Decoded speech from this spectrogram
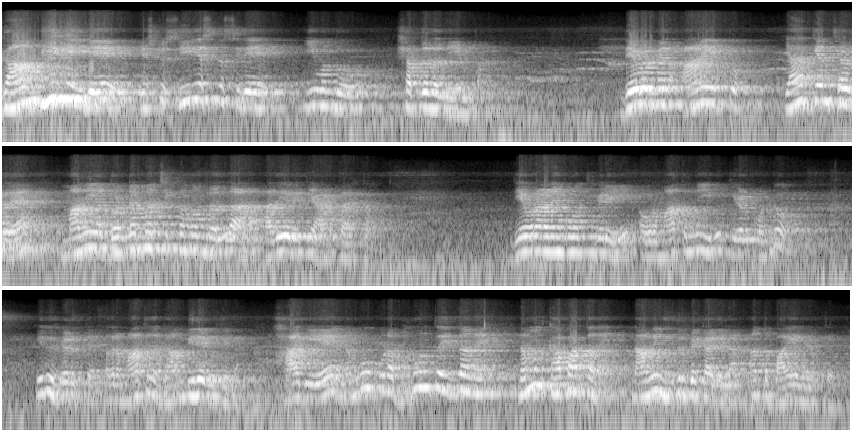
ಗಾಂಭೀರ್ಯ ಇದೆ, ಎಷ್ಟು ಸೀರಿಯಸ್ನೆಸ್ ಇದೆ ಈ ಒಂದು ಶಬ್ದದಲ್ಲಿ ಅಂತ. ದೇವರ ಮೇಲೆ ಆಣೆ ಇಟ್ಟು, ಯಾಕೆ ಅಂತ ಹೇಳಿದ್ರೆ, ಮನೆಯ ದೊಡ್ಡಮ್ಮ ಚಿಕ್ಕಮ್ಮಂದ್ರೆಲ್ಲ ಅದೇ ರೀತಿ ಆಡ್ತಾ ಇರ್ತಾರೆ. ದೇವರಾಣಿಗೂ ಅಂತ ಹೇಳಿ ಅವರ ಮಾತನ್ನೇ ಇದು ಕೇಳಿಕೊಂಡು ಇದು ಹೇಳುತ್ತೆ. ಅದರ ಮಾತಿನ ಗಾಂಭೀರ್ಯ ಗೊತ್ತಿಲ್ಲ. ಹಾಗೆಯೇ ನಮಗೂ ಕೂಡ ಭಗವಂತ ಇದ್ದಾನೆ, ನಮ್ಮನ್ನು ಕಾಪಾಡ್ತಾನೆ, ನಾವೇನು ಹೆದರ್ಬೇಕಾಗಿಲ್ಲ ಅಂತ ಬಾಯಲ್ಲಿ ಹೇಳ್ತೇವೆ.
